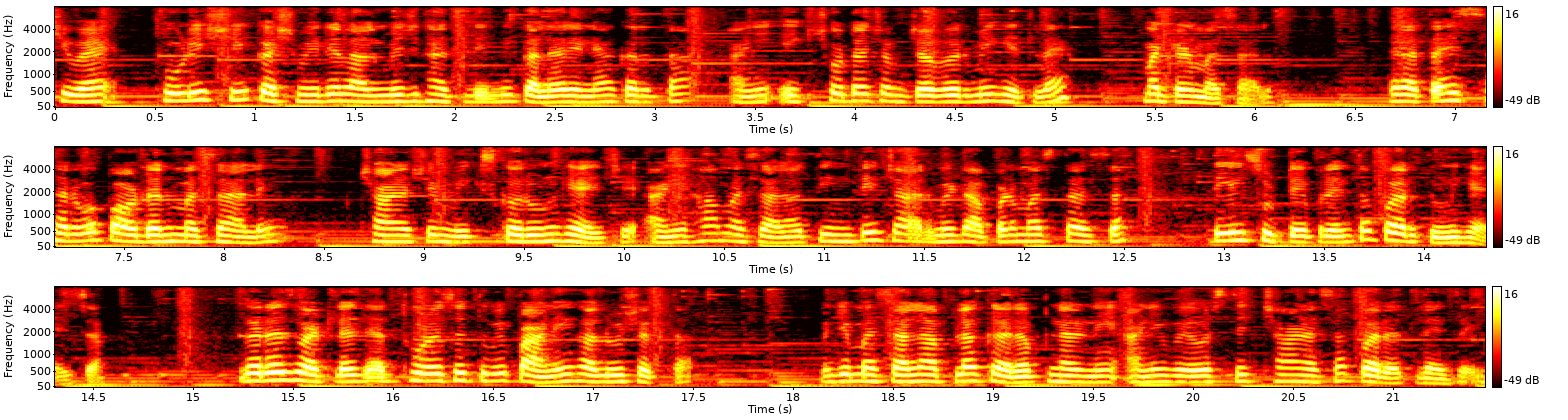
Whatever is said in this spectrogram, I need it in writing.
शिवाय थोडीशी काश्मीरी लाल मिर्च घातली. मी कलर येण्याकरता आणि एक छोट्या चमच्यावर मी घेतला आहे मटण मसाला. तर आता हे सर्व पावडर मसाले छान असे मिक्स करून घ्यायचे आणि हा मसाला तीन ते चार मिनिट आपण मस्त असं तेल सुटेपर्यंत परतून घ्यायचा. गरज वाटल्यास त्यात थोडंसं तुम्ही पाणी घालू शकता. म्हणजे मसाला आपला करपणार नाही आणि व्यवस्थित छान असा परतला जाईल.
